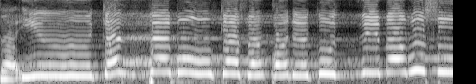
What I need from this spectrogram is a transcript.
فإن كذبوك فقد كذب رسل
